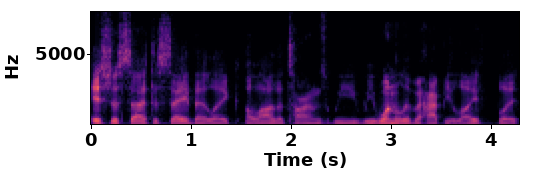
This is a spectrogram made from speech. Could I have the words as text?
it's just sad to say that like a lot of the times we we want to live a happy life, but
